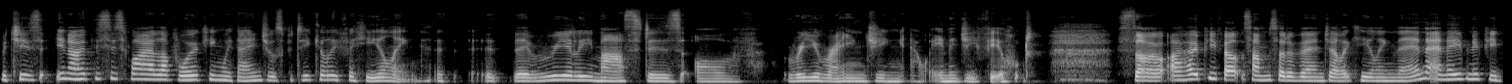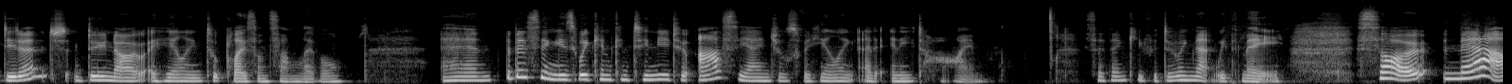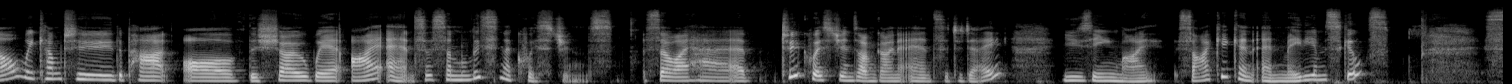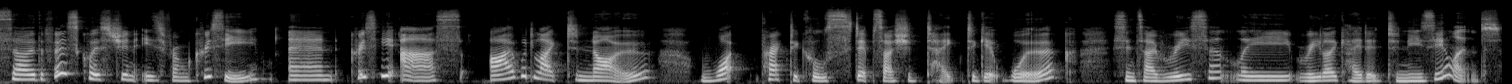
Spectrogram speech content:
Which is, you know, this is why I love working with angels, particularly for healing. It, it, they're really masters of rearranging our energy field. So I hope you felt some sort of angelic healing then. And even if you didn't, do know a healing took place on some level. And the best thing is we can continue to ask the angels for healing at any time. So thank you for doing that with me. So now we come to the part of the show where I answer some listener questions. So I have two questions I'm going to answer today using my psychic and, and medium skills. So the first question is from Chrissy, and Chrissy asks, I would like to know what practical steps I should take to get work since I recently relocated to New Zealand.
